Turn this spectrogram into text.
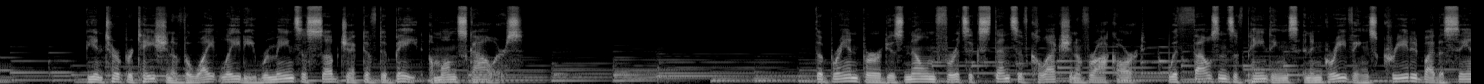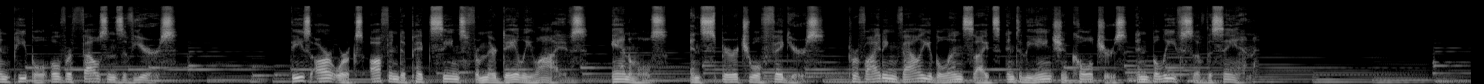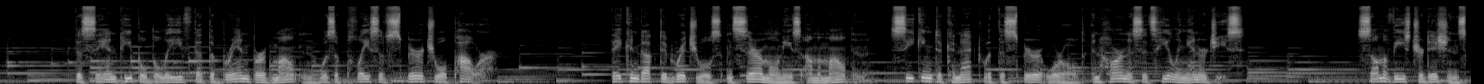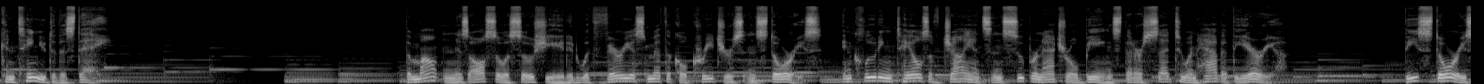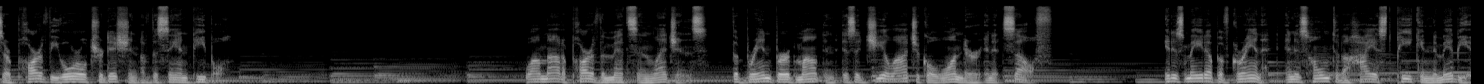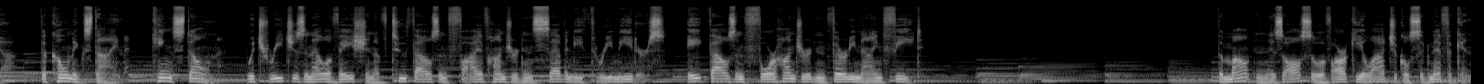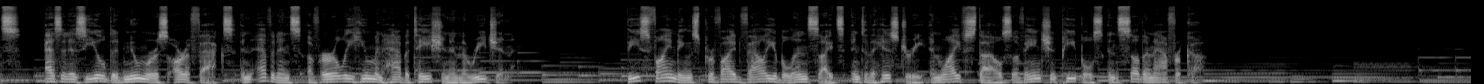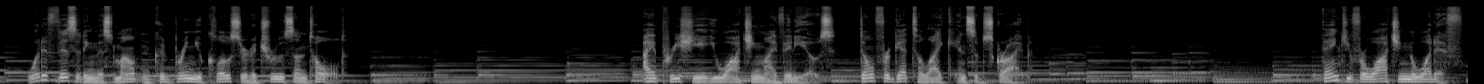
The interpretation of the White Lady remains a subject of debate among scholars. The Brandberg is known for its extensive collection of rock art, with thousands of paintings and engravings created by the San people over thousands of years. These artworks often depict scenes from their daily lives, animals, and spiritual figures, providing valuable insights into the ancient cultures and beliefs of the San. The San people believed that the Brandberg Mountain was a place of spiritual power. They conducted rituals and ceremonies on the mountain, seeking to connect with the spirit world and harness its healing energies. Some of these traditions continue to this day. The mountain is also associated with various mythical creatures and stories, including tales of giants and supernatural beings that are said to inhabit the area. These stories are part of the oral tradition of the San people. While not a part of the myths and legends, the Brandberg Mountain is a geological wonder in itself. It is made up of granite and is home to the highest peak in Namibia, the Koningstein, King Stone, which reaches an elevation of 2,573 meters, 8,439 feet. The mountain is also of archaeological significance, as it has yielded numerous artifacts and evidence of early human habitation in the region. These findings provide valuable insights into the history and lifestyles of ancient peoples in southern Africa. What if visiting this mountain could bring you closer to truths untold? I appreciate you watching my videos. Don't forget to like and subscribe. Thank you for watching The What If.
